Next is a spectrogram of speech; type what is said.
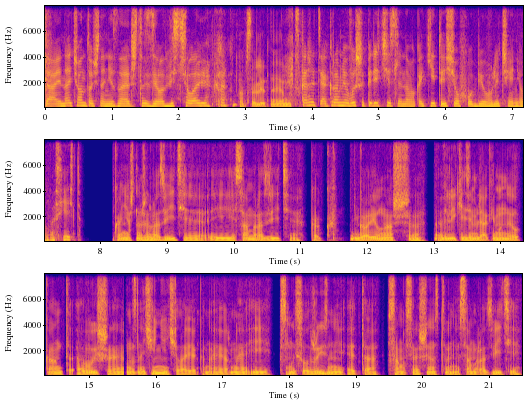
Да, иначе он точно не знает, что сделать без человека. Абсолютно верно. Скажите, а кроме вышеперечисленного, какие-то еще хобби и увлечения у вас есть? Конечно же, развитие и саморазвитие, как говорил наш э, великий земляк Иммануил Кант, высшее назначение человека, наверное, и смысл жизни — это самосовершенствование, саморазвитие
